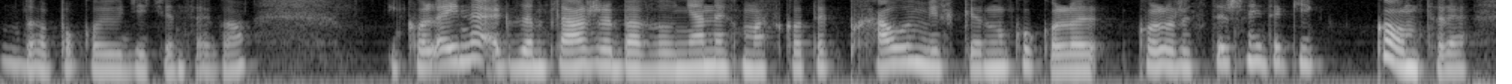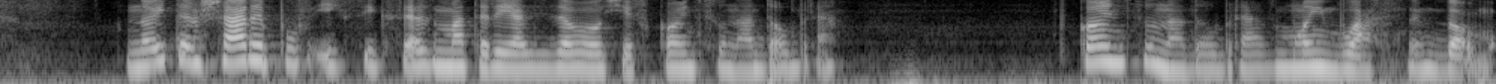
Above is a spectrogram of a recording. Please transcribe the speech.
do pokoju dziecięcego i kolejne egzemplarze bawełnianych maskotek pchały mnie w kierunku kolorystycznej takiej kontry. No i ten szary puf XXL zmaterializował się w końcu na dobre. W końcu na dobre w moim własnym domu.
